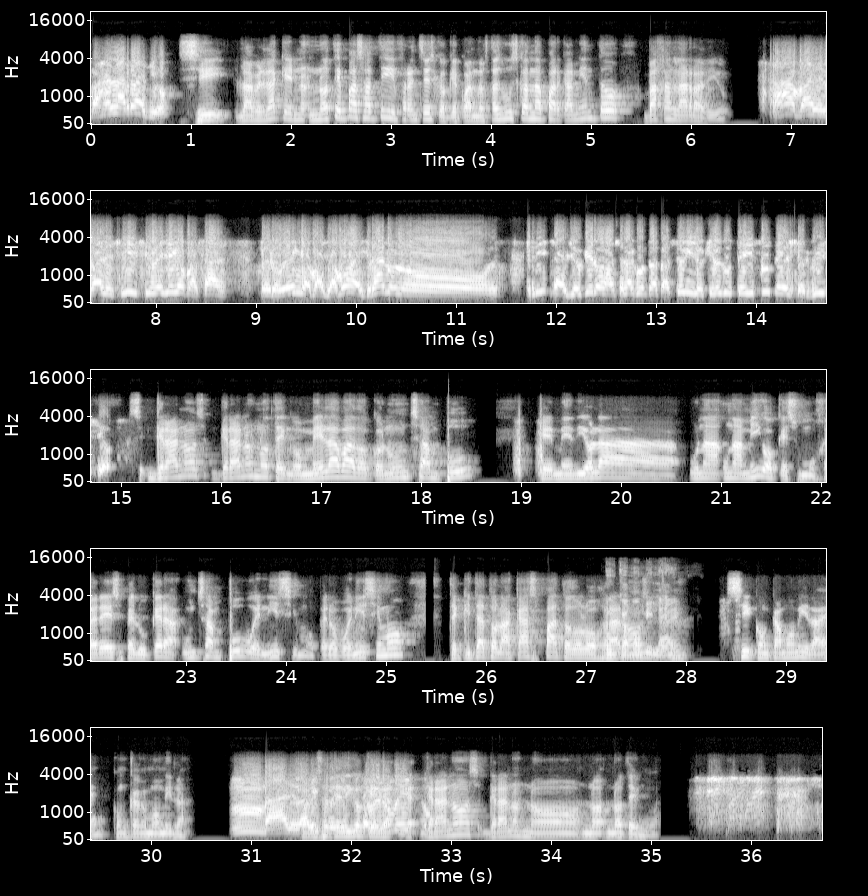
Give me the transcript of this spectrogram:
bajan la radio. Sí, la verdad que no, no te pasa a ti, Francesco, que cuando estás buscando aparcamiento bajas la radio. Ah, vale, vale, sí, sí me llega a pasar. Pero venga, vayamos al grano. Lo... Richard, yo quiero hacer la contratación y yo quiero que usted disfrute del servicio. Sí, Granos, granos no tengo. Me he lavado con un champú que me dio la, una- un amigo que su mujer es peluquera. Un champú buenísimo, pero buenísimo. Te quita toda la caspa, todos los Con granos. camomila, pero- ¿eh? Sí, con camomila, ¿eh? Con camomila. Mm, vale, vale. Por eso te pues, digo que bueno, me- granos, granos no, no, no tengo.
